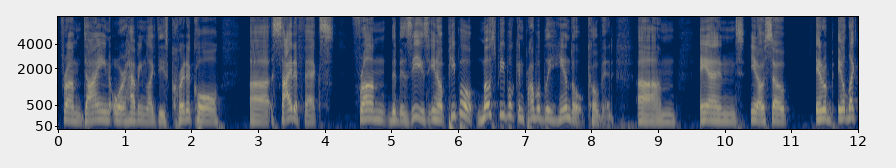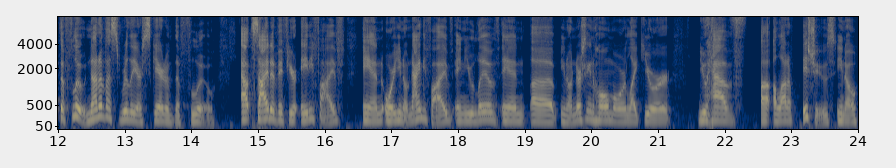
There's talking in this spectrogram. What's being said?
from dying or having like these critical uh, side effects from the disease, you know, people most people can probably handle COVID. Um, and you know, so it'll it'll like the flu. None of us really are scared of the flu outside of if you're 85 and or you know 95 and you live in a you know nursing home or like you're you have a, a lot of issues you know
